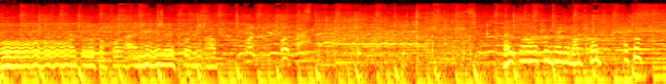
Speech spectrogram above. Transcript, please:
Oh, I don't know if I've got that in me, in this one Right, well, that's one taking, Mum. Come on, let's go.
